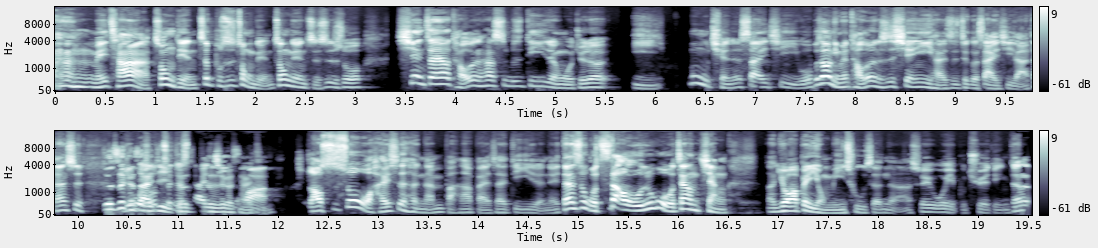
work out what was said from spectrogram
没差啊。重点这不是重点，重点只是说现在要讨论他是不是第一人，我觉得以目前的赛季，我不知道你们讨论的是现役还是这个赛季啦，但是就这个赛季就这个赛就是这个赛季的话季老实说，我还是很难把它摆在第一人诶、但是我知道，我如果我这样讲，呃，又要被泳迷出征了啊，所以我也不确定。但是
